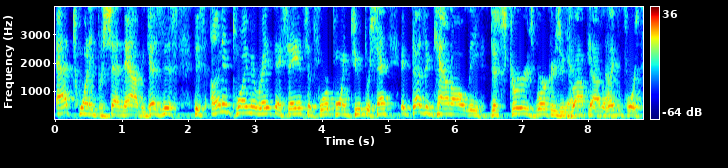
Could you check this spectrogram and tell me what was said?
at 20% now because this, this unemployment rate, they say it's at 4.2%. It doesn't count all the discouraged workers who yeah, dropped out of the labor force.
